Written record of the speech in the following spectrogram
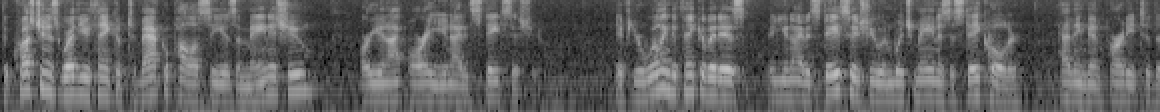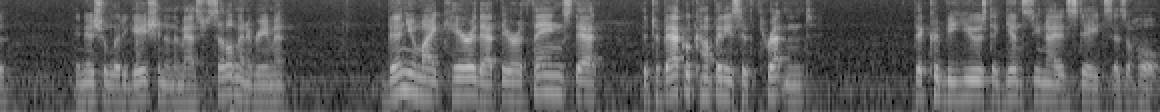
The question is whether you think of tobacco policy as a Maine issue or, uni- or a United States issue. If you're willing to think of it as a United States issue in which Maine is a stakeholder, having been party to the initial litigation and the master settlement agreement, then you might care that there are things that the tobacco companies have threatened that could be used against the United States as a whole.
